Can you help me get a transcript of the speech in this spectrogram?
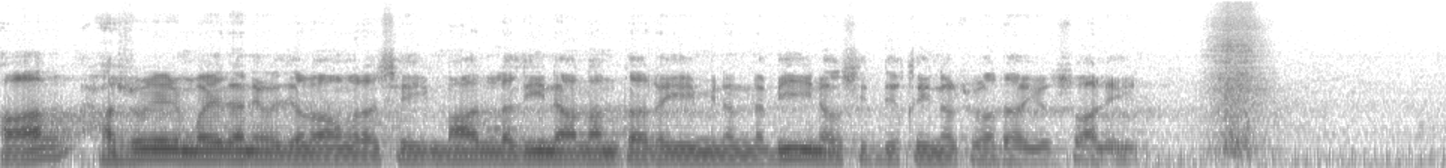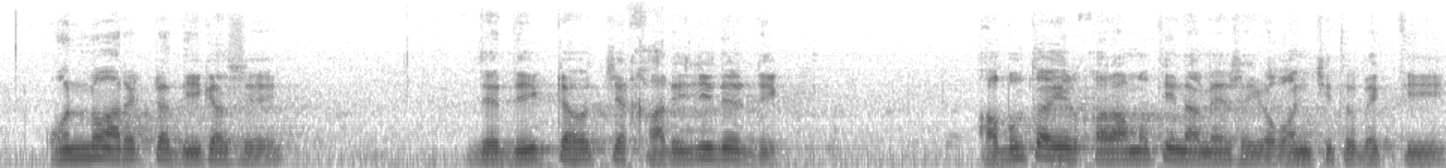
আর হাসুরের ময়দানেও যেন আমরা সেই মাল লাদিন আনান্ত আলাই মিনান নবীন ও সিদ্দিকিন অন্য আরেকটা দিক আছে, যে দিকটা হচ্ছে খারিজিদের দিক। আবু তাইর কারামতি নামে সেই অবাঞ্ছিত ব্যক্তি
